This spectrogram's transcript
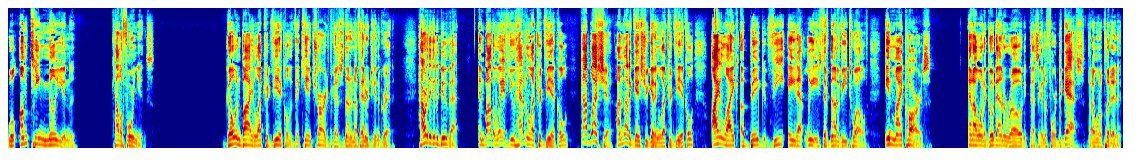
will umpteen million Californians go and buy an electric vehicle that they can't charge because there's not enough energy in the grid? How are they going to do that? And by the way, if you have an electric vehicle, God bless you. I'm not against you getting electric vehicle. I like a big V8 at least, if not a V12, in my cars. And I want to go down the road because I can afford the gas that I want to put in it.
